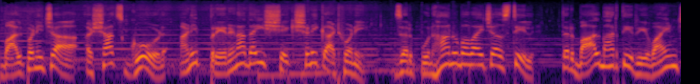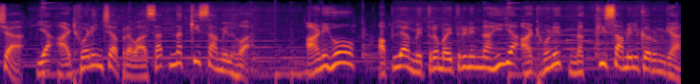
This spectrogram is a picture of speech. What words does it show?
बालपणीच्या अशाच गोड आणि प्रेरणादायी शैक्षणिक आठवणी जर पुन्हा अनुभवायच्या असतील तर बालभारती रिवाइंडच्या या आठवणींच्या प्रवासात नक्की सामील व्हा. आणि हो आपल्या मित्रमैत्रिणींनाही या आठवणीत नक्की सामील करून घ्या.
